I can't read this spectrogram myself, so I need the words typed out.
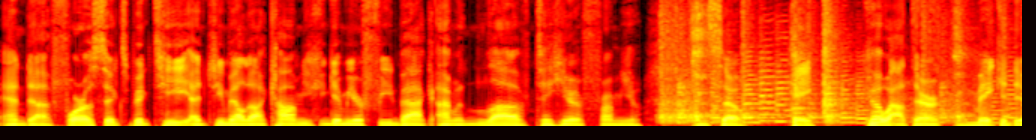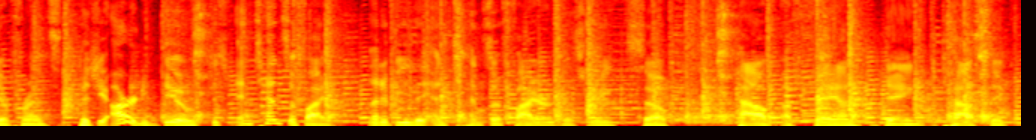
and uh, 406 big T at gmail.com. You can give me your feedback. I would love to hear from you. And so, hey, go out there, make a difference because you already do. Just intensify it. Let it be the intensifier this week. So, have a fan dang tastic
